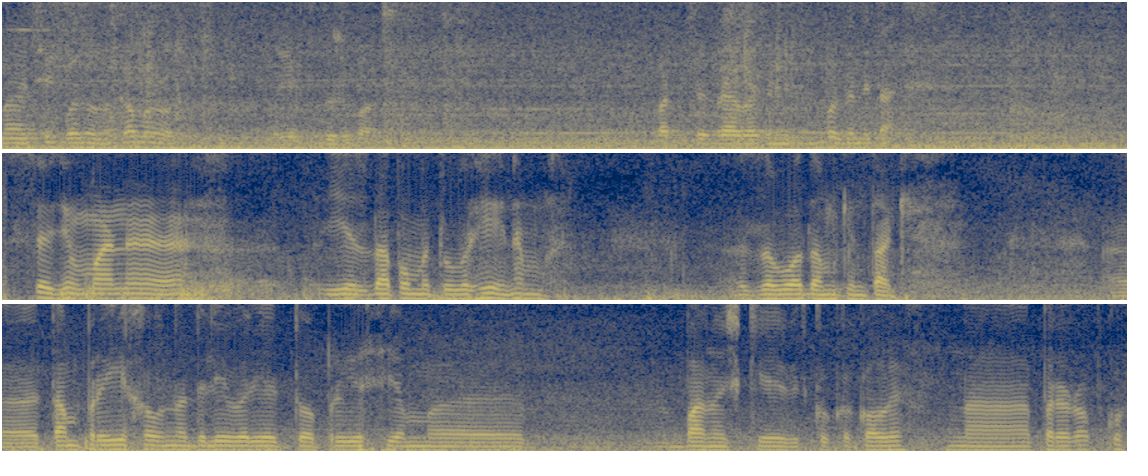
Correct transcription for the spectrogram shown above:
Навіть їх бачу на камеру, але їх тут дуже багато. Бачите, все треба замі- позамітати. Сьогодні в мене їзда по металургійним заводам Кентакі. Е, Там приїхав на делівері, то привіз їм е, баночки від Кока-Коли на переробку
